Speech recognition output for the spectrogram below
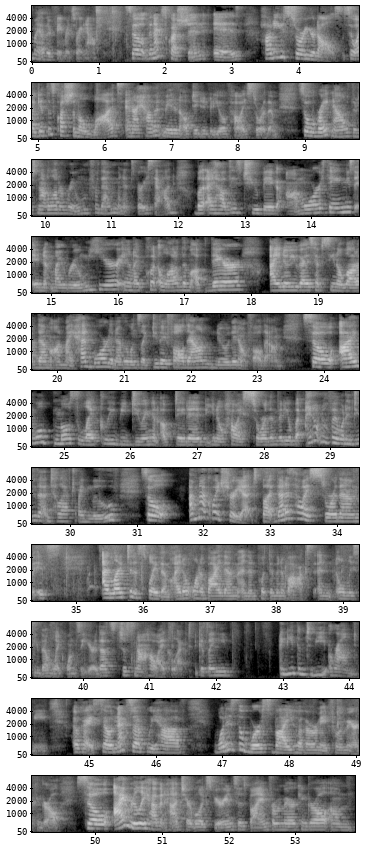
my other favorites right now. So the next question is, how do you store your dolls? So I get this question a lot and I haven't made an updated video of how I store them. So right now there's not a lot of room for them and it's very sad, but I have these two big Amor things in my room here and I put a lot of them up there. I know you guys have seen a lot of them on my headboard and everyone's like, do they fall down? No, they don't fall down. So I will most likely be doing an updated, you know, how I store them video, but I don't know if I want to do that until after I move. So I'm not quite sure yet, but that is how I store them. It's, I like to display them. I don't want to buy them and then put them in a box and only see them like once a year. That's just not how I collect because I need, I need them to be around me. Okay, so next up we have what is the worst buy you have ever made from American Girl? So I really haven't had terrible experiences buying from American Girl. Um,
